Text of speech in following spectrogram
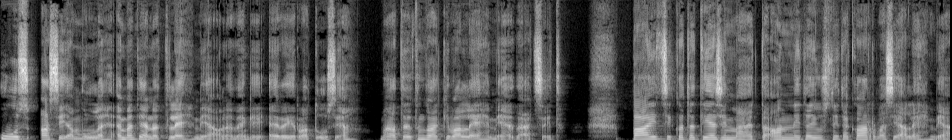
uusi asia mulle. En mä tiennyt, että lehmiä on jotenkin eri rotuisia. Mä ajattelin, että on kaikki vaan lehmiä, that's it. Paitsi kun tiesin mä, että on niitä just niitä karvasia lehmiä.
